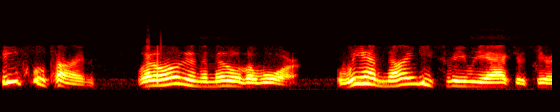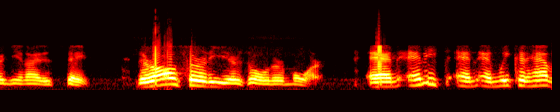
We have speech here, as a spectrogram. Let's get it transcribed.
peaceful times, let alone in the middle of a war. We have 93 reactors here in the United States. They're all 30 years old or more, and any and and we could have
